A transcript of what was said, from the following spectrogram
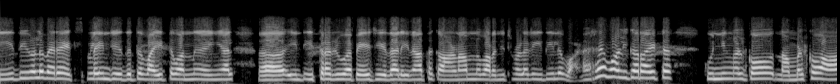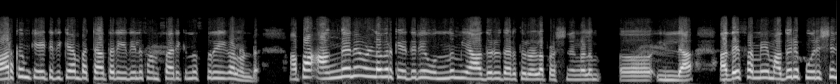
രീതികൾ വരെ എക്സ്പ്ലെയിൻ ചെയ്തിട്ട് വൈകിട്ട് വന്നു കഴിഞ്ഞാൽ ഇത്ര രൂപ പേ ചെയ്താൽ ഇതിനകത്ത് കാണാം എന്ന് പറഞ്ഞിട്ടുള്ള രീതിയിൽ വളരെ വൾഗറായിട്ട് കുഞ്ഞുങ്ങൾക്കോ നമ്മൾക്കോ ആർക്കും കേട്ടിരിക്കാൻ പറ്റാത്ത രീതിയിൽ സംസാരിക്കുന്ന സ്ത്രീകളുണ്ട്. അപ്പൊ അങ്ങനെയുള്ളവർക്കെതിരെ ഒന്നും യാതൊരു തരത്തിലുള്ള പ്രശ്നങ്ങളും ഇല്ല. അതേസമയം അതൊരു പുരുഷൻ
